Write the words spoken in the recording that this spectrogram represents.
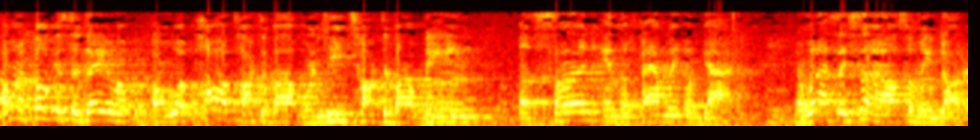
I want to focus today on, on what Paul talked about when he talked about being a son in the family of God. Now, when I say son, I also mean daughter.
